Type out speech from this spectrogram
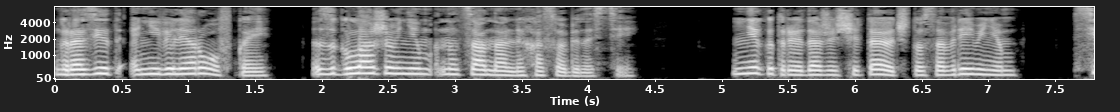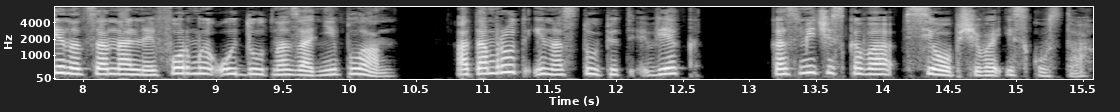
грозит нивелировкой, сглаживанием национальных особенностей. Некоторые даже считают, что со временем все национальные формы уйдут на задний план, отомрут и наступит век космического всеобщего искусства.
